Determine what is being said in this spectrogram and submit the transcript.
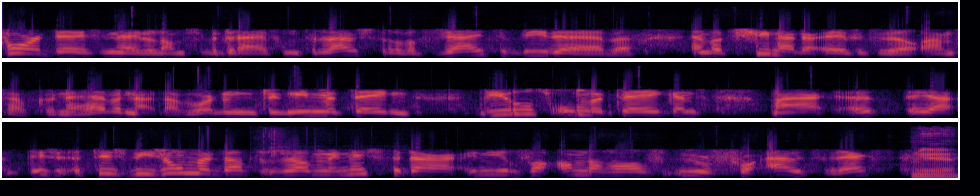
voor deze Nederlandse bedrijven om te luisteren wat zij te bieden hebben en wat China daar eventueel aan zou kunnen hebben. Nou, daar worden natuurlijk niet meteen deals ondertekend, maar uh, ja, het, is, het is bijzonder dat zo'n minister daar in ieder geval anderhalf uur voor uittrekt. Yeah.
